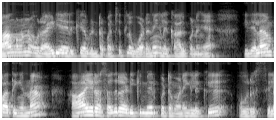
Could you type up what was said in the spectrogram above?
வாங்கணும்னு ஒரு ஐடியா இருக்குது அப்படின்ற பட்சத்தில் உடனே எங்களுக்கு கால் பண்ணுங்கள் இதெல்லாம் பார்த்தீங்கன்னா, ஆயிரம் சதுர அடிக்கு மேற்பட்ட மனைகளுக்கு ஒரு சில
